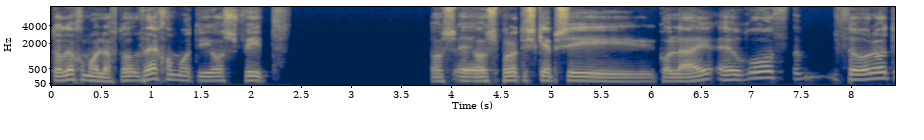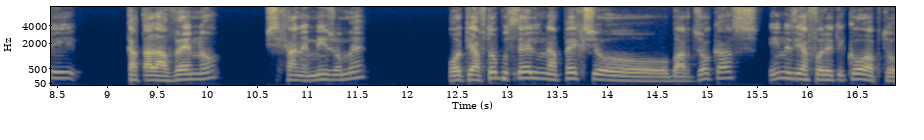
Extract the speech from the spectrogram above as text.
το δέχομαι όλο αυτό. Δέχομαι ότι ως fit, ως, ε, ως πρώτη σκέψη κολλάει. Εγώ θεωρώ ότι καταλαβαίνω, ψυχανεμίζομαι, ότι αυτό που θέλει να παίξει ο Μπαρτζόκας είναι διαφορετικό από το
